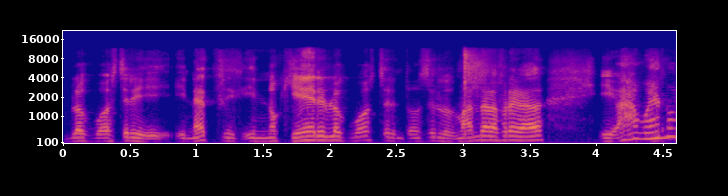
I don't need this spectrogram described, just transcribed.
Blockbuster y, y Netflix, y no quiere Blockbuster, entonces los manda a la fregada, y, ah, bueno,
